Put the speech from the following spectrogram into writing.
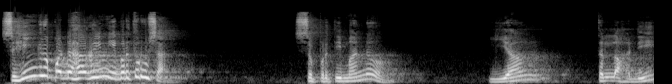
Sehingga pada hari ini berterusan seperti mana yang telah di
